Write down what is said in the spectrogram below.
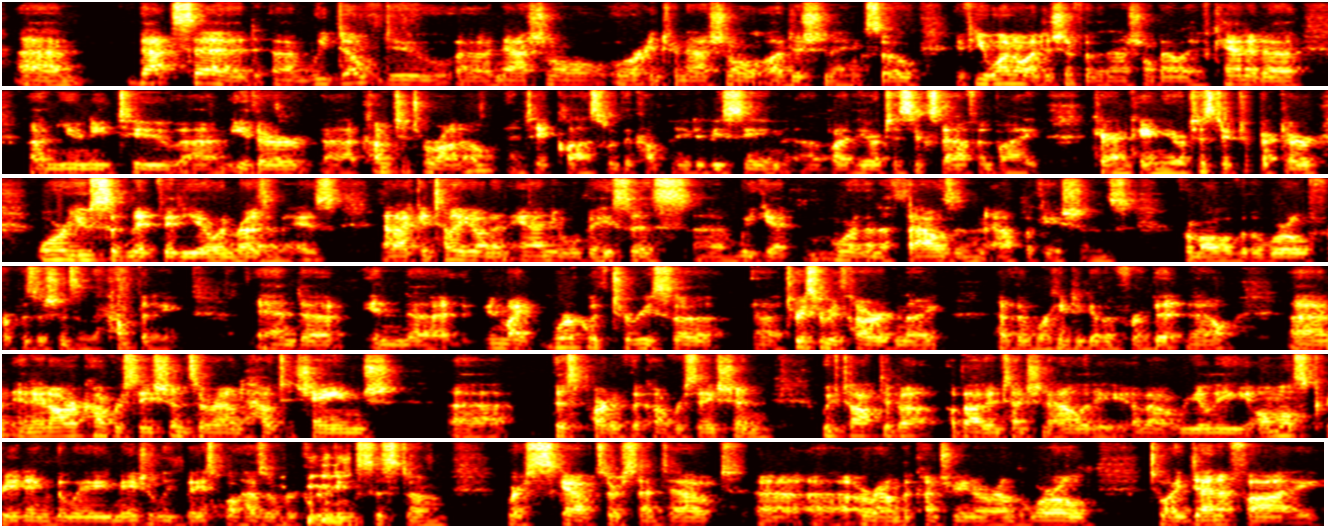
Um, that said, um, we don't do uh, national or international auditioning. So if you want to audition for the National Ballet of Canada, um, you need to um, either uh, come to Toronto and take class with the company to be seen uh, by the artistic staff and by Karen Kain, the artistic director, or you submit video and resumes. And I can tell you on an annual basis, uh, we get more than a thousand applications from all over the world for positions in the company. And uh, in uh, in my work with Theresa, uh, Theresa Ruth Howard and I have been working together for a bit now. Um, and in our conversations around how to change uh, this part of the conversation, we've talked about about intentionality, about really almost creating the way Major League Baseball has a recruiting system where scouts are sent out uh, uh, around the country and around the world to identify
